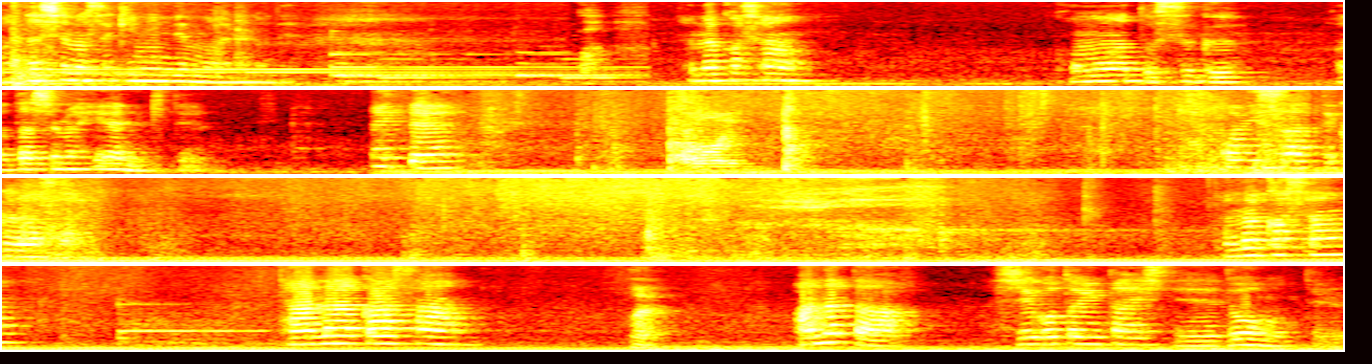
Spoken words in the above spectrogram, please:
私の責任でもあるので。田中さんこの後すぐ私の部屋に来て。入って。はい。ここに座ってください。田中さん？田中さん。はい。あなた仕事に対してどう思ってる？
